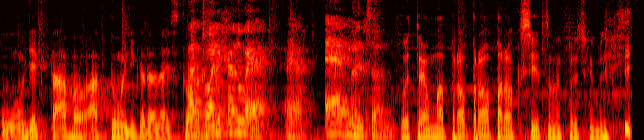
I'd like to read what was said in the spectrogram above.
o- onde é que tava a tônica da, da história. A tônica não é. É. Edmonton. Puta, é uma pró pró paroxítona, praticamente.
